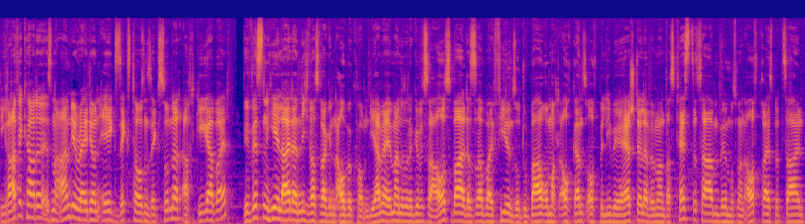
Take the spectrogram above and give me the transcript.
Die Grafikkarte ist eine AMD Radeon RX 6600, 8 GB. Wir wissen hier leider nicht, was wir genau bekommen. Die haben ja immer nur eine gewisse Auswahl, das ist aber bei vielen so. Dubaro macht auch ganz oft beliebige Hersteller. Wenn man was Festes haben will, muss man Aufpreis bezahlen.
